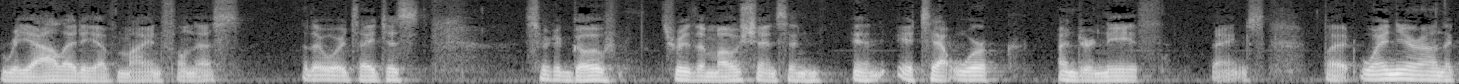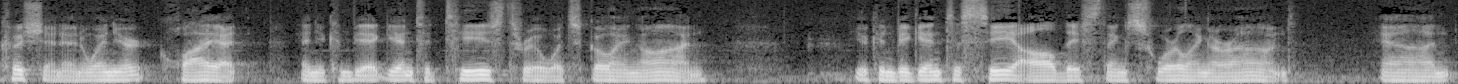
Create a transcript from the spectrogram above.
reality of mindfulness. In other words, I just sort of go through the motions and, and it's at work underneath things. But when you're on the cushion and when you're quiet and you can begin to tease through what's going on, you can begin to see all these things swirling around. And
